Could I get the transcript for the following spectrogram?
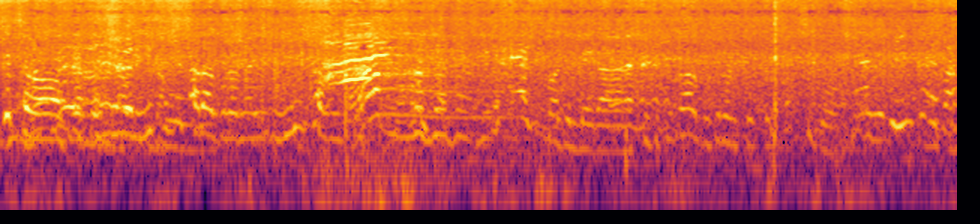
그쵸. 이거는 이쁘게 살아 그러면 민감이야. 이거 해야지 거든 내가. 그래서 그거 하고 그런 터치고. 민서 해봐.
